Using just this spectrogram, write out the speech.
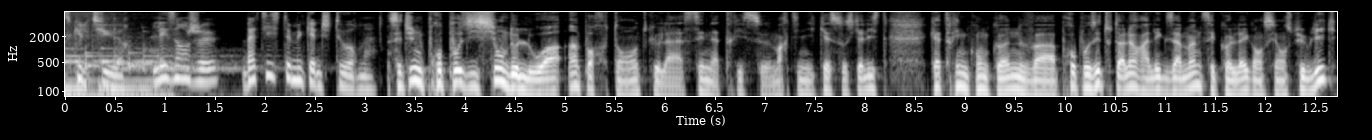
France Culture, les enjeux, Baptiste Muckensturm. C'est une proposition de loi importante que la sénatrice martiniquaise socialiste Catherine Concon va proposer tout à l'heure à l'examen de ses collègues en séance publique,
